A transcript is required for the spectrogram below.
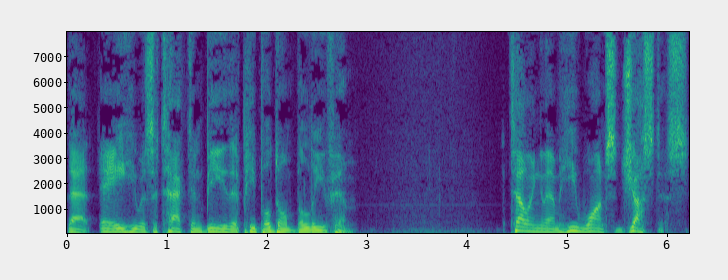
That A, he was attacked, and B, that people don't believe him. Telling them he wants justice.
